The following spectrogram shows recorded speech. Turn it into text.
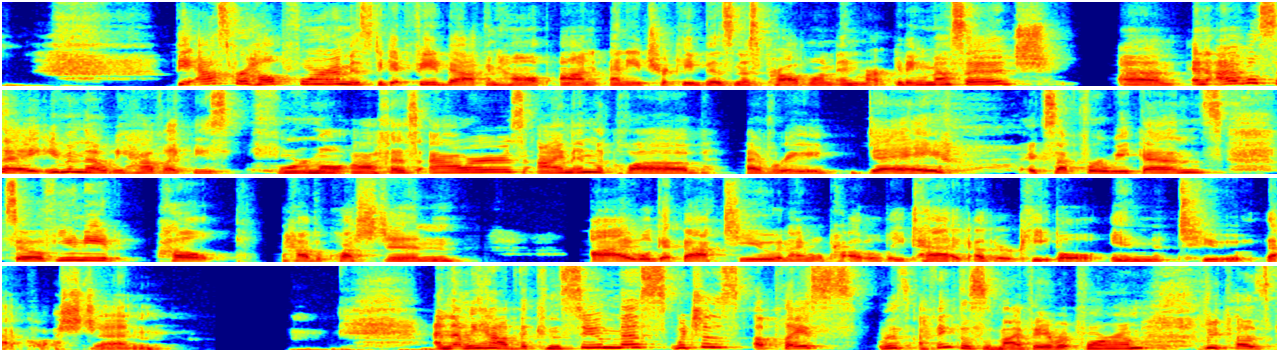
The Ask for Help forum is to get feedback and help on any tricky business problem and marketing message. Um, and I will say, even though we have like these formal office hours, I'm in the club every day except for weekends. So if you need help, have a question, I will get back to you and I will probably tag other people into that question. And then we have the Consume This, which is a place, I think this is my favorite forum because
